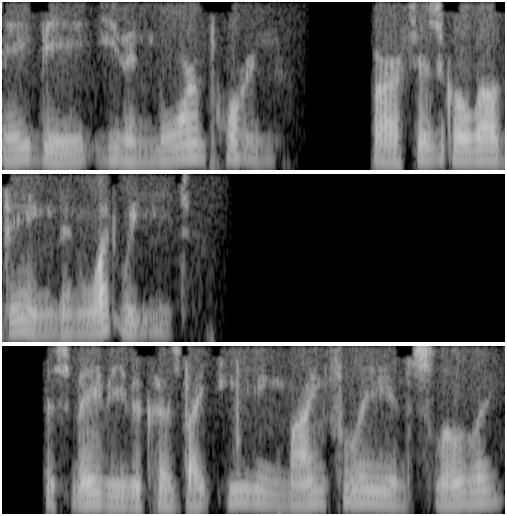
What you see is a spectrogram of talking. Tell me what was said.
may be even more important for our physical well-being than what we eat. This may be because by eating mindfully and slowly,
